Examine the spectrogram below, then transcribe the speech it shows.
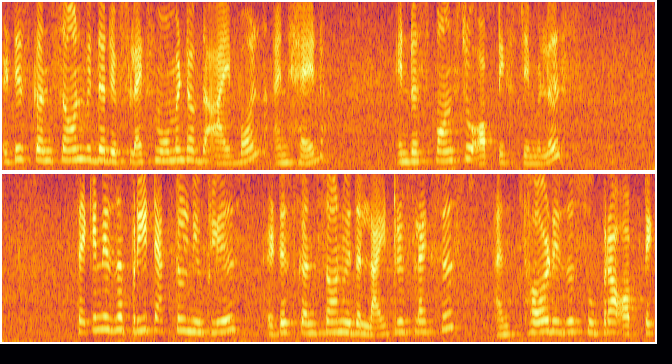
It is concerned with the reflex movement of the eyeball and head in response to optic stimulus. Second is the pretectal nucleus. It is concerned with the light reflexes. And third is the supraoptic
